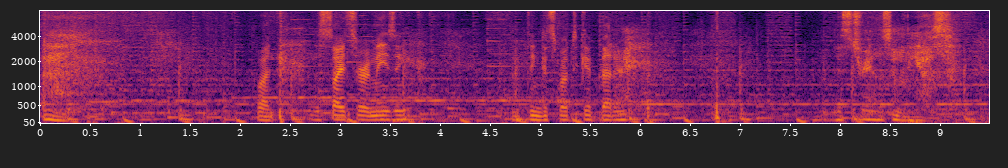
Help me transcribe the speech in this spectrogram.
But the sights are amazing. I think it's about to get better. This trail is something else.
